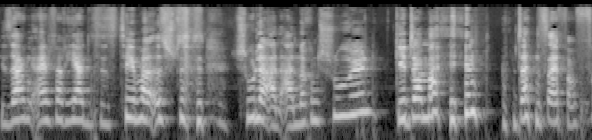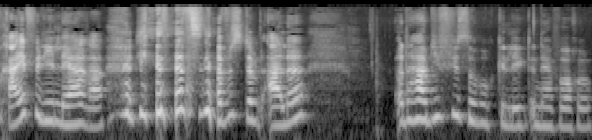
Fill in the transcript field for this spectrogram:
Die sagen einfach, ja, dieses Thema ist Schule an anderen Schulen, geht da mal hin. Und dann ist einfach frei für die Lehrer. Die sitzen da bestimmt alle und haben die Füße hochgelegt in der Woche.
